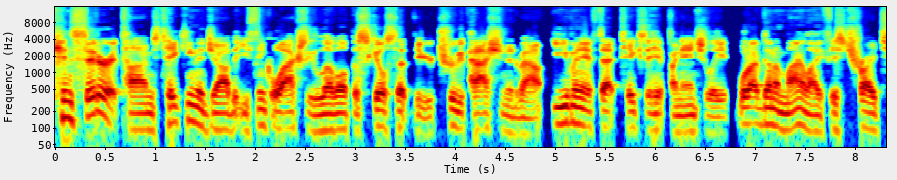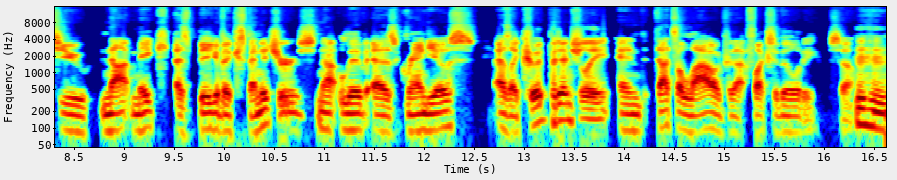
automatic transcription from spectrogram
consider at times taking the job that you think will actually level up a skill set that you're truly passionate about, even if that takes a hit financially. What I've done in my life is try to not make as big of expenditures, not live as grandiose as I could potentially. And that's allowed for that flexibility. So Mm-hmm.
